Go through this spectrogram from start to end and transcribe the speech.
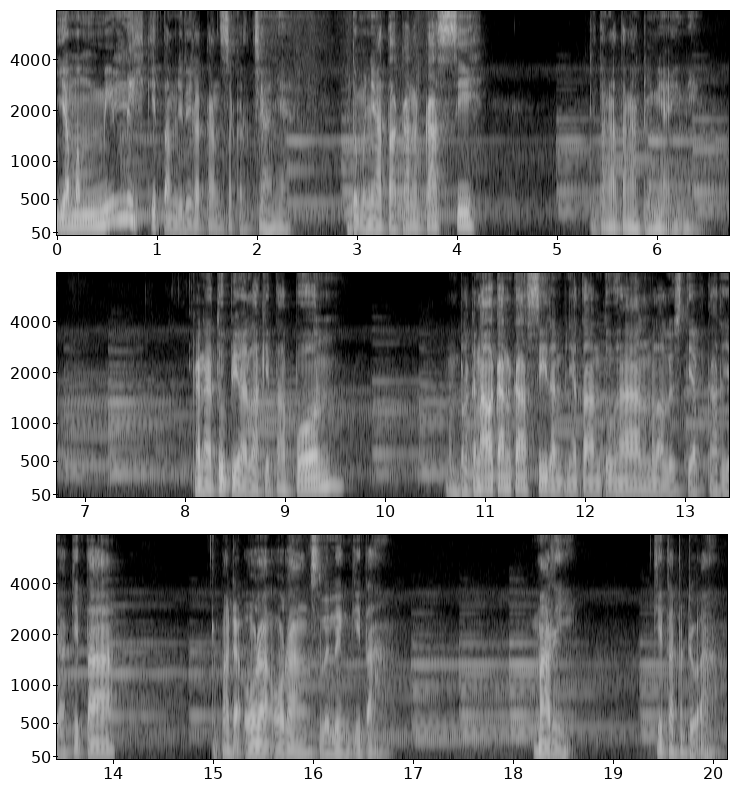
Ia memilih kita menjadi rekan sekerjanya untuk menyatakan kasih di tengah-tengah dunia ini. Karena itu biarlah kita pun memperkenalkan kasih dan penyertaan Tuhan melalui setiap karya kita kepada orang-orang seliling kita. Mari kita berdoa.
